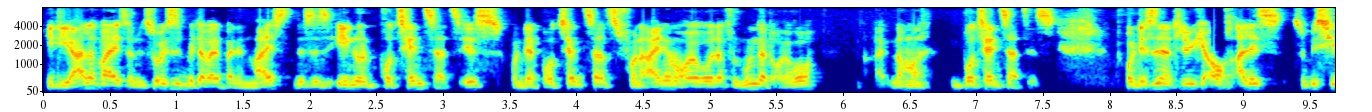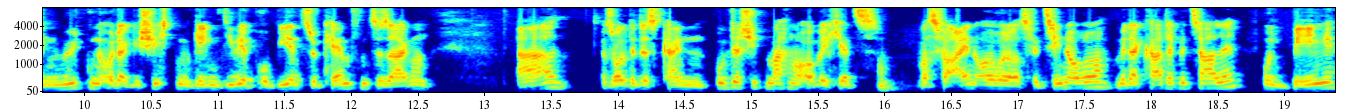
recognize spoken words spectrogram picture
idealerweise, und so ist es mittlerweile bei den meisten, dass es eh nur ein Prozentsatz ist und der Prozentsatz von einem Euro oder von 100 Euro nochmal ein Prozentsatz ist. Und das ist natürlich auch alles so ein bisschen Mythen oder Geschichten, gegen die wir probieren zu kämpfen, zu sagen, A, sollte das keinen Unterschied machen, ob ich jetzt was für ein Euro oder was für zehn Euro mit der Karte bezahle. Und B,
